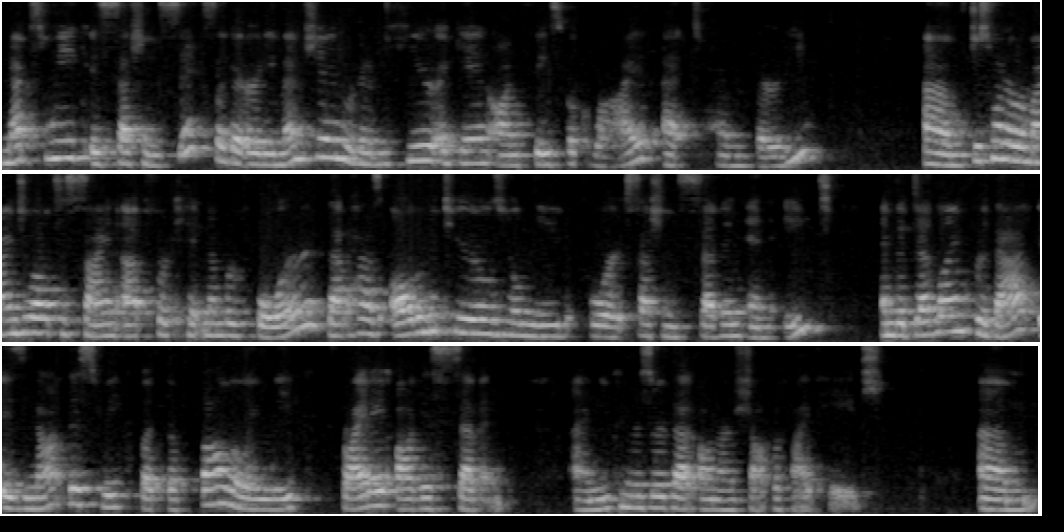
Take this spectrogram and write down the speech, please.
next week is session six, like I already mentioned. We're going to be here again on Facebook Live at 1030. Um, just want to remind you all to sign up for kit number four. That has all the materials you'll need for sessions seven and eight. And the deadline for that is not this week, but the following week, Friday, August 7th. And you can reserve that on our Shopify page. Um,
